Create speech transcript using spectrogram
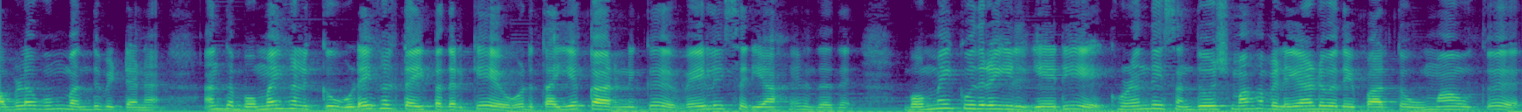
அவ்வளவும் வந்துவிட்டன. அந்த பொம்மைகளுக்கு உடைகள் தைப்பதற்கே ஒரு தையக்காரனுக்கு வேலை சரியாக இருந்தது. பொம்மை குதிரையில் ஏறி குழந்தை சந்தோஷமாக விளையாடுவதை பார்த்து உமாவுக்கு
